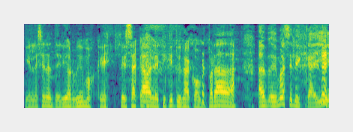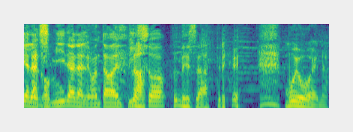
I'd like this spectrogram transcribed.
Y en la escena anterior vimos que le sacaba la etiqueta y una comprada. Además se le caía la comida, la levantaba del piso. No, un desastre. Muy buena.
